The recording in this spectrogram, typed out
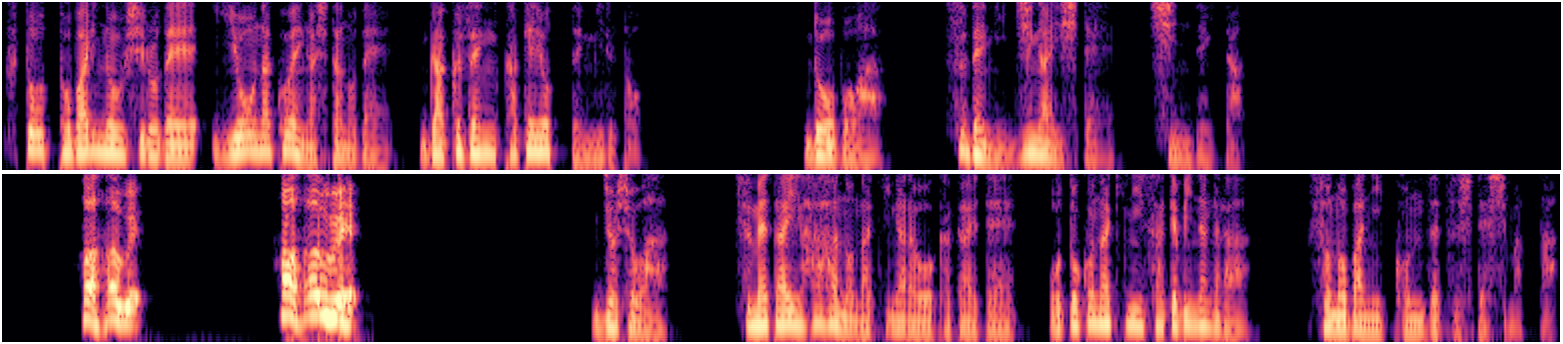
ふと帳の後ろで異様な声がしたので、愕然駆け寄ってみると、老母はすでに自害して死んでいた。母上、母上。ジョシュは冷たい母の亡骸を抱えて男泣きに叫びながらその場に根絶してしまった。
